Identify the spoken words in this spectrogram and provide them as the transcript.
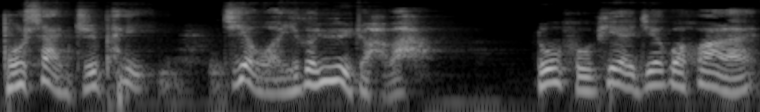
不善支配，借我一个玉爪吧。”卢普撇接过话来：“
